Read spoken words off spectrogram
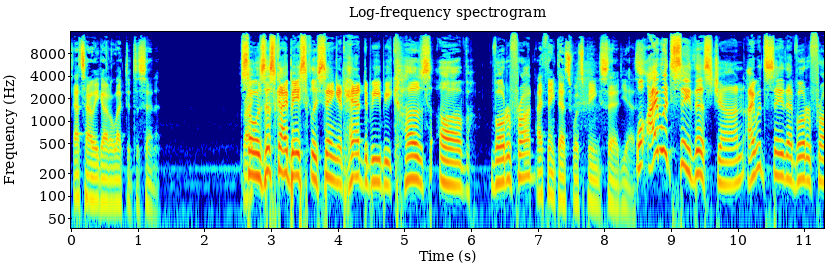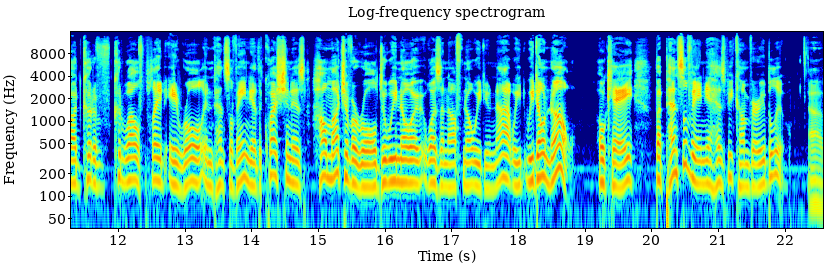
That's how he got elected to Senate. So is this guy basically saying it had to be because of voter fraud? I think that's what's being said. Yes. Well, I would say this, John. I would say that voter fraud could have could well have played a role in Pennsylvania. The question is, how much of a role? Do we know it was enough? No, we do not. We we don't know. Okay, but Pennsylvania has become very blue. Uh,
